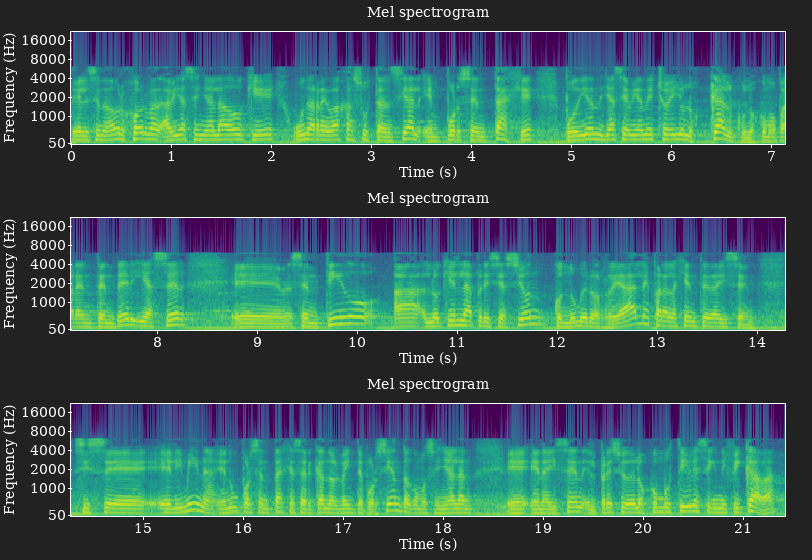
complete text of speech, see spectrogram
el senador Horvath había señalado que una rebaja sustancial en porcentaje podían, ya se habían hecho ellos los cálculos como para entender y hacer sentido a lo que es la apreciación con números reales para la gente de Aysén. Si se elimina en un porcentaje cercano al 20%, como señalan eh, en Aysén, el precio de los combustibles significaba,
